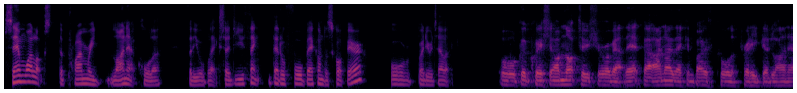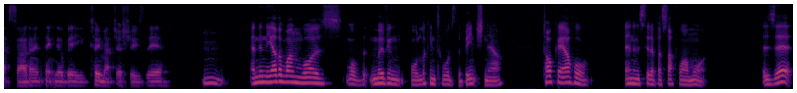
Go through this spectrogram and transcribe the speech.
Sam Whitelock's the primary lineout caller for the All Blacks. So do you think that'll fall back onto Scott Barrett or Brodie Retallick? Oh, good question. I'm not too sure about that, but I know they can both call a pretty good lineout, so I don't think there'll be too much issues there. Mm. And then the other one was well, moving or looking towards the bench now. Taukei'aho in instead of a Asafo Aumua. Is that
